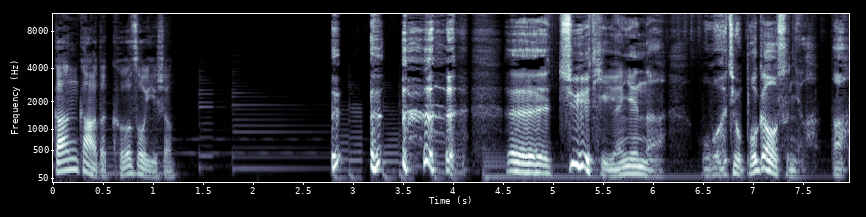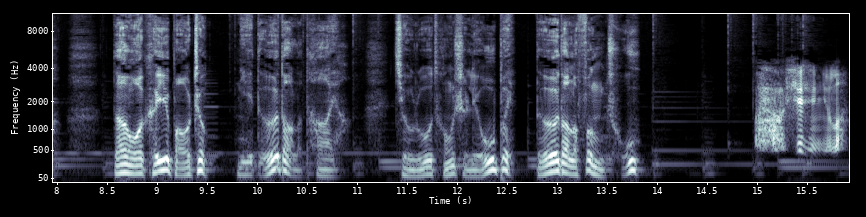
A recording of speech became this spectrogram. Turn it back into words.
尴尬的咳嗽一声。呃，具体原因呢，我就不告诉你了啊。但我可以保证，你得到了他呀，就如同是刘备得到了凤雏。啊，谢谢你了。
